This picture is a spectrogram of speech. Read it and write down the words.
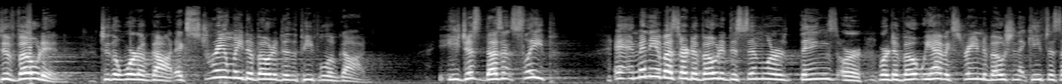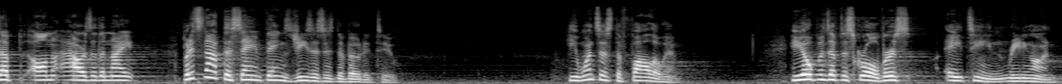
devoted to the Word of God, extremely devoted to the people of God. He just doesn't sleep. And many of us are devoted to similar things, or we're devote. We have extreme devotion that keeps us up all hours of the night, but it's not the same things Jesus is devoted to. He wants us to follow him. He opens up the scroll, verse 18, reading on.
